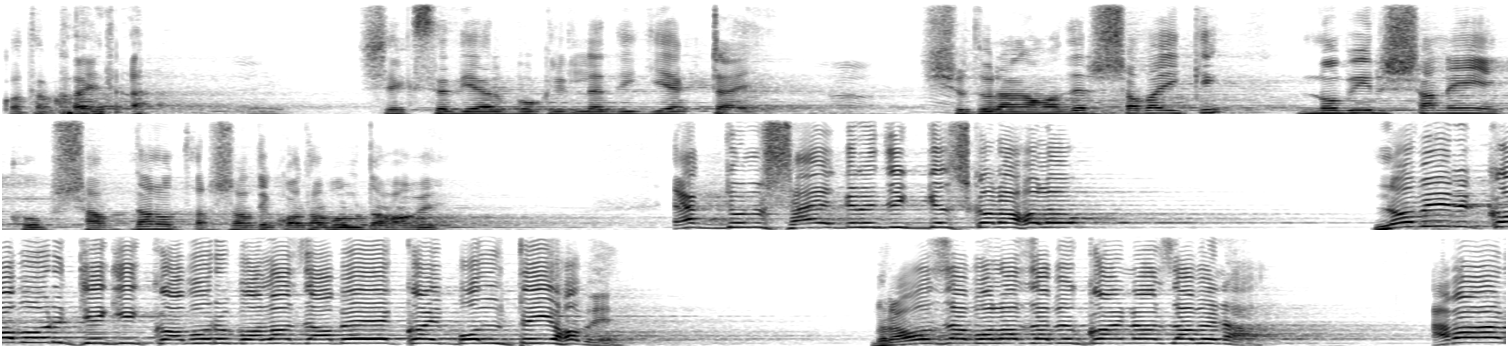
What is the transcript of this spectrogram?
কথা কয় না। শেখ সাদি আর বকরিল্লাদি কি একটাই? সুতরাং আমাদের সবাইকে নবীর সানে খুব সাবধানতার সাথে কথা বলতে হবে। একজন সাহেবের জিজ্ঞেস করা হলো, নবীর কবর কে কি কবর বলা যাবে? কয়, বলতেই হবে। রওজা বলা যাবে, কয়, না, যাবে না। আমার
